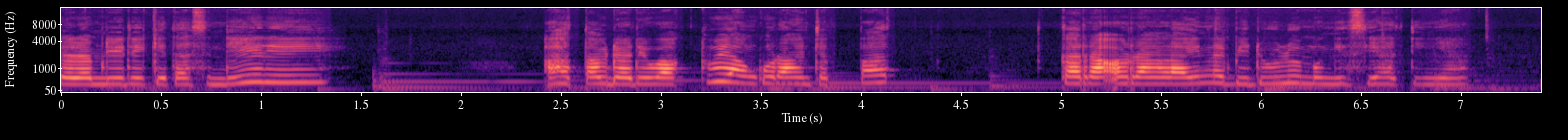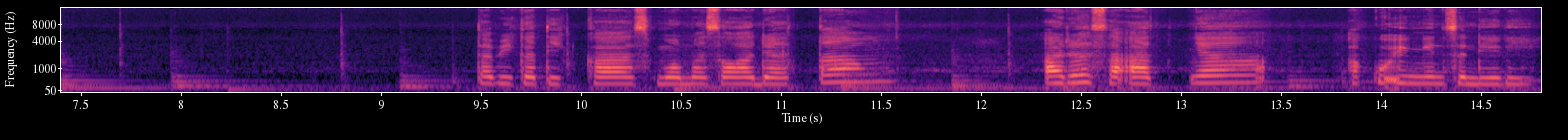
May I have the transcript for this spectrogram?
dalam diri kita sendiri, atau dari waktu yang kurang cepat karena orang lain lebih dulu mengisi hatinya. Tapi ketika semua masalah datang, ada saatnya aku ingin sendiri,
